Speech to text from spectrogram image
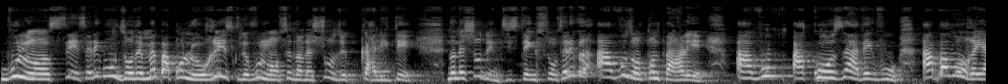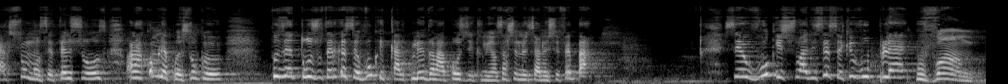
vous lancer. C'est-à-dire que vous n'osez même pas prendre le risque de vous lancer dans des choses de qualité, dans des choses de distinction. C'est-à-dire qu'à vous entendre parler, à vous, à causer avec vous, à avoir vos réactions dans certaines choses, on a comme l'impression que vous êtes toujours, c'est-à-dire que c'est vous qui calculez dans la poche des clients. Ça, ça ne se fait pas. C'est vous qui choisissez ce qui vous plaît pour vendre.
